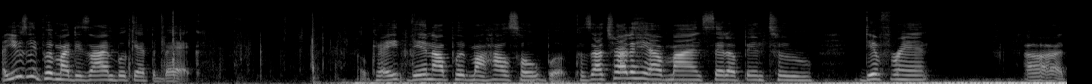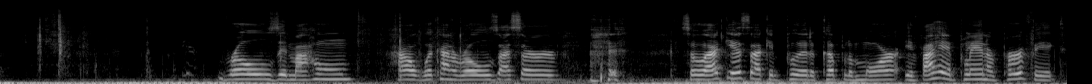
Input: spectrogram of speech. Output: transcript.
I usually put my design book at the back. Okay, then I'll put my household book because I try to have mine set up into different uh, roles in my home, how what kind of roles I serve. so I guess I could put a couple of more. If I had Planner Perfect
